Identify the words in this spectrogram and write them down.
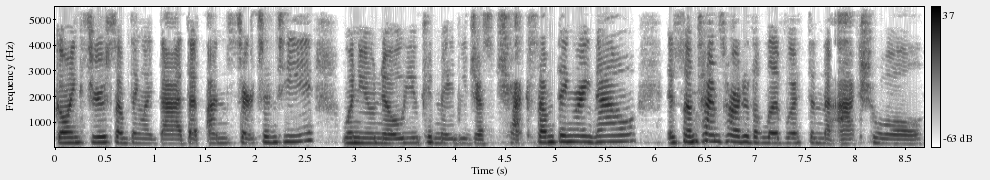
going through something like that, that uncertainty when you know you could maybe just check something right now is sometimes harder to live with than the actual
